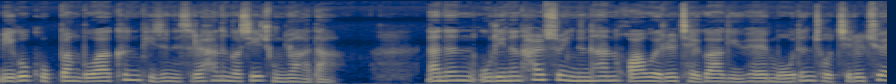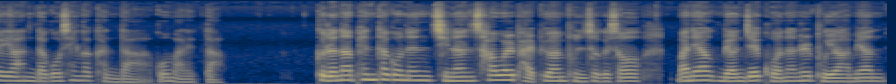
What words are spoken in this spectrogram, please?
미국 국방부와 큰 비즈니스를 하는 것이 중요하다. 나는 우리는 할 수 있는 한 화웨이를 제거하기 위해 모든 조치를 취해야 한다고 생각한다고 말했다. 그러나 펜타곤은 지난 4월 발표한 분석에서 만약 면제 권한을 부여하면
